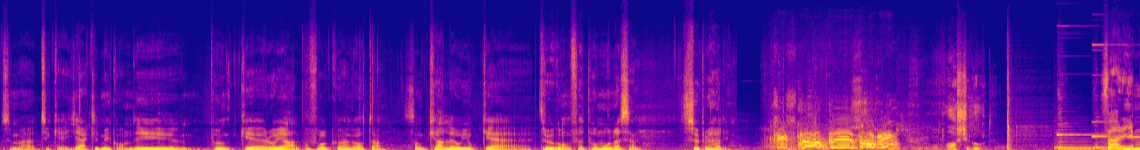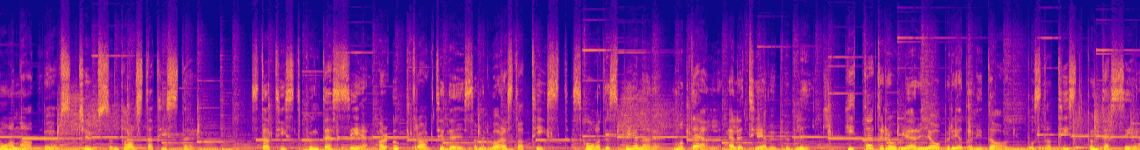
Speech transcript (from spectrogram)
som jag tycker jäkligt mycket om. Det är ju Punk Royal på Folkungagatan som Kalle och Jocke drog igång för ett par månader sedan. Superhärlig. Tystnad, eh, dragning! Varsågod. Varje månad behövs tusentals statister. Statist.se har uppdrag till dig som vill vara statist, skådespelare, modell eller tv-publik. Hitta ett roligare jobb redan idag på statist.se.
